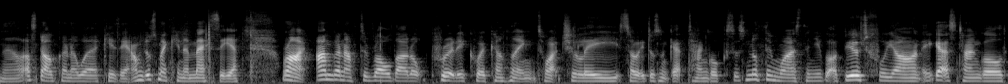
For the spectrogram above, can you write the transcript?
no, that's not going to work, is it? I'm just making a mess here. Right, I'm going to have to roll that up pretty quick, I think, to actually, so it doesn't get tangled, because there's nothing worse than you've got a beautiful yarn, it gets tangled,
